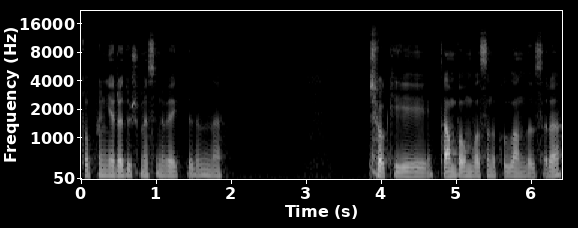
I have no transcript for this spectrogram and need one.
Topun yere düşmesini bekledim de. Çok iyi. Tam bombasını kullandığı sıra.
